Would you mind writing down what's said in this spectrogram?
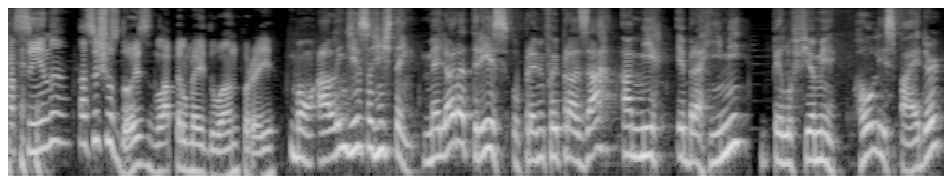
Assina, assiste os dois lá pelo meio do ano por aí. Bom, além disso, a gente tem melhor atriz. O prêmio foi pra Zar Amir Ebrahimi pelo filme Holy Spider.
